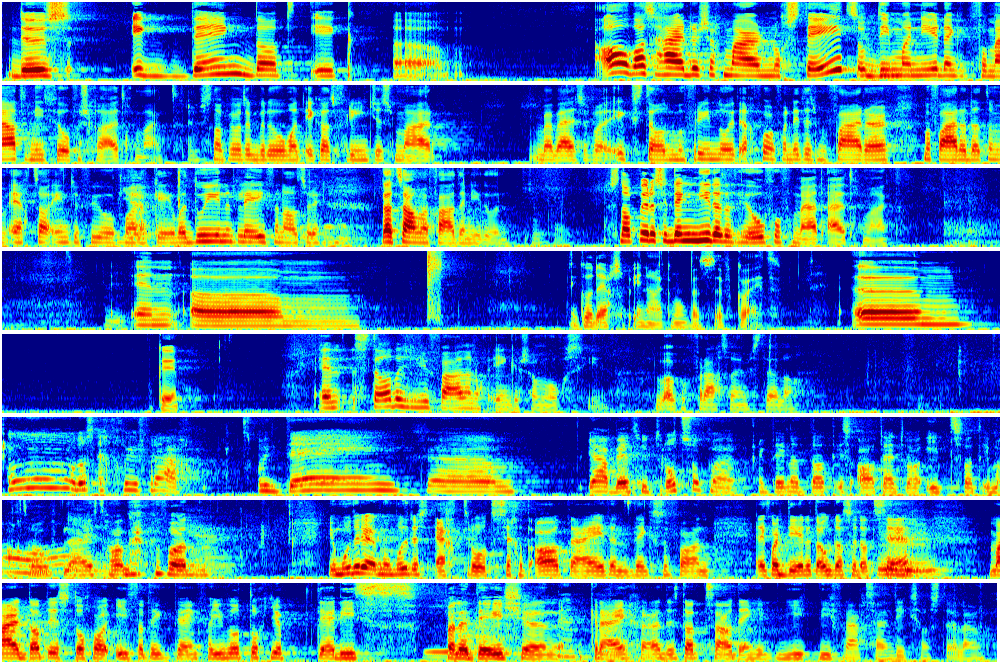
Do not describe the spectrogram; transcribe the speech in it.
Dus ik denk dat ik ehm, al was hij er zeg maar nog steeds, op Mhm. die manier denk ik, voor mij had het niet veel verschil uitgemaakt. Snap je wat ik bedoel? Want ik had vriendjes, maar bij wijze van, ik stelde mijn vriend nooit echt voor van dit is mijn vader. Mijn vader dat hem echt zou interviewen van Ja. oké, wat doe je in het leven dat soort dingen. Dat zou mijn vader niet doen. Snap je? Dus ik denk niet dat het heel veel voor mij had uitgemaakt. En ehm ik wilde ergens op inhaken, maar ik ben het even kwijt. Ehm, Oké. En stel dat je je vader nog één keer zou mogen zien. Welke vraag zou je hem stellen? Oeh, dat is echt een goede vraag. Ik denk, ehm, ja, bent u trots op me? Ik denk dat dat is altijd wel iets wat in mijn Oh. achterhoofd blijft hangen. Van, je moeder, mijn moeder is echt trots, ze zegt het altijd en dan denkt ze van, en ik waardeer het ook dat ze dat zegt. Mhm. Maar dat is toch wel iets dat ik denk van, je wilt toch je daddy's validation krijgen. Dus dat zou denk ik die, die vraag zijn die ik zou stellen.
